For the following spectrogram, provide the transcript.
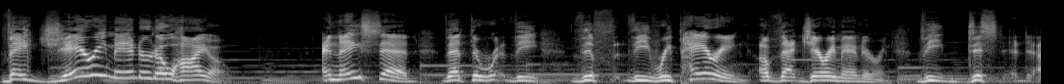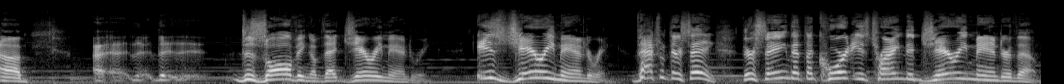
They gerrymandered Ohio, and they said that the the the the repairing of that gerrymandering, the dis, uh, uh, the dissolving of that gerrymandering, is gerrymandering. That's what they're saying. They're saying that the court is trying to gerrymander them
